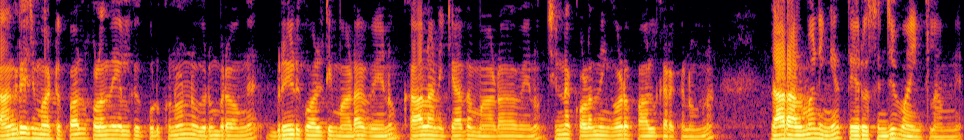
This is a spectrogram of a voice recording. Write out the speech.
காங்கிரேஜ் மாட்டுப்பால் குழந்தைகளுக்கு கொடுக்கணும்னு விரும்புகிறவங்க ப்ரீடு குவாலிட்டி மாடாக வேணும் கால் அணைக்காத மாடாக வேணும். சின்ன குழந்தைங்களோட பால் கறக்கணும்னா தாராளமாக நீங்கள் தேர்வு செஞ்சு வாங்கிக்கலாமுங்க.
